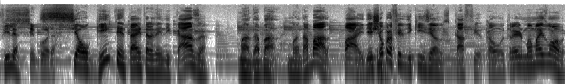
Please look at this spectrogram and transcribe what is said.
Filha, Segura. se alguém tentar entrar dentro de casa, Manda bala. manda bala. Pai, deixou pra filha de 15 anos, com a, fi- com a outra irmã mais nova.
